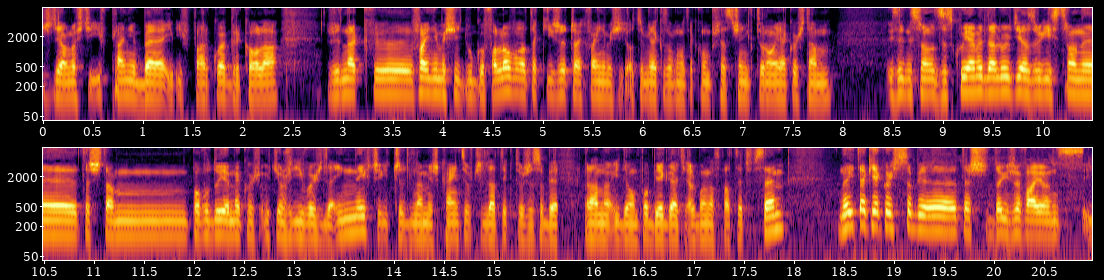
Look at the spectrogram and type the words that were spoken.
z działalności i w planie B, i w parku Agrykola, że jednak y, fajnie myśleć długofalowo o takich rzeczach, fajnie myśleć o tym, jak taką przestrzeń, którą jakoś tam z jednej strony odzyskujemy dla ludzi, a z drugiej strony też tam powodujemy jakąś uciążliwość dla innych, czyli czy dla mieszkańców, czy dla tych, którzy sobie rano idą pobiegać albo na spacer psem. No i tak jakoś sobie też dojrzewając i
